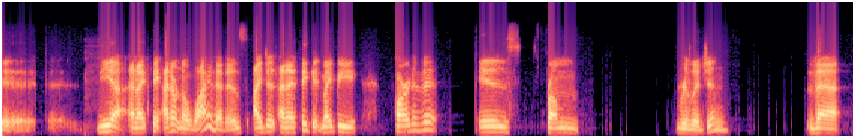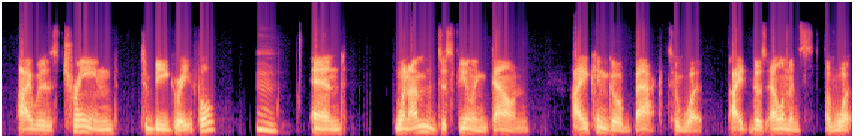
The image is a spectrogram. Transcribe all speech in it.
uh, yeah. And I think, I don't know why that is. I just, and I think it might be part of it is from religion that I was trained to be grateful. Mm. And when I'm just feeling down, I can go back to what I those elements of what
